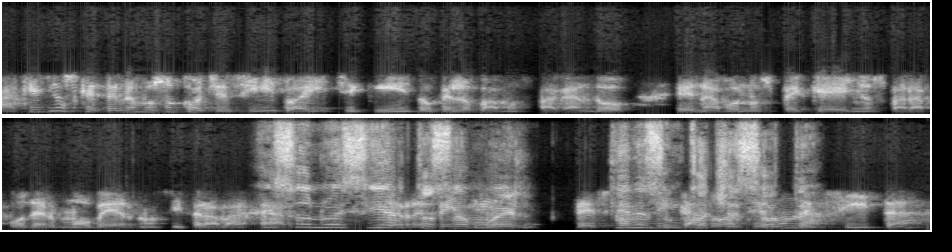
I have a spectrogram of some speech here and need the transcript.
aquellos que tenemos un cochecito ahí chiquito, que lo vamos pagando en abonos pequeños para poder movernos y trabajar. Eso no es cierto, Samuel. es Tienes un complicado hacer una cita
